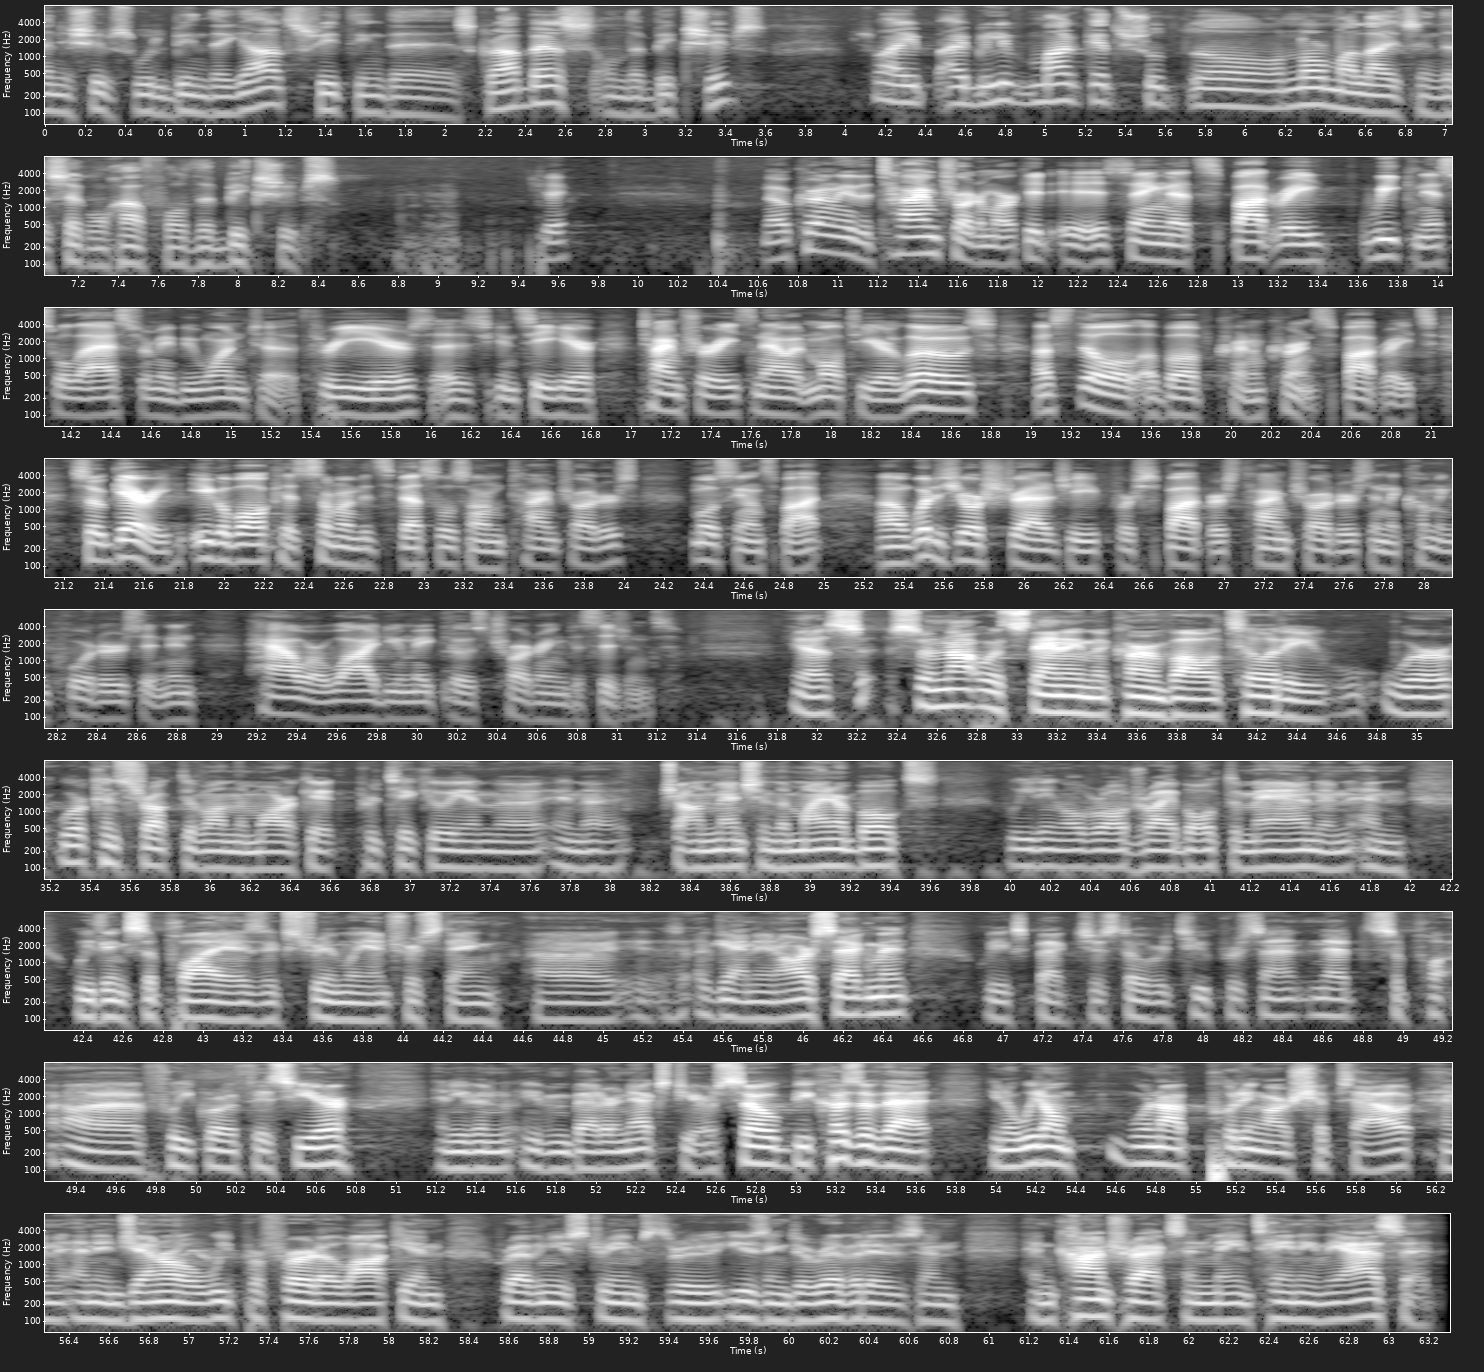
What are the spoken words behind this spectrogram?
many ships will be in the yards fitting the scrubbers on the big ships. So I, believe market should uh, normalize in the second half for the big ships. Okay. Now, currently, the time charter market is saying that spot rate weakness will last for maybe one to three years. As you can see here, time charter rates now at multi-year lows, uh, still above of current spot rates. So, Gary, Eagle Bulk has some of its vessels on time charters, mostly on spot. Uh, what is your strategy for spot versus time charters in the coming quarters, and, and how or why do you make those chartering decisions? Yes. So notwithstanding the current volatility, we're constructive on the market, particularly in the in the John mentioned the minor bulks leading overall dry bulk demand, and we think supply is extremely interesting. Uh, again, in our segment, we expect just over two percent net supply uh, fleet growth this year, and even even better next year. So because of that, you know, we don't we're not putting our ships out, and and in general, we prefer to lock in revenue streams through using derivatives and and contracts and maintaining the asset.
